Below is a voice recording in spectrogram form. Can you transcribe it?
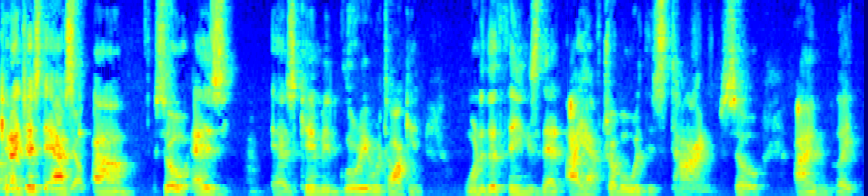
Can I Um, just ask? yep. Um, so as as Kim and Gloria were talking, one of the things that I have trouble with is time. So I'm like,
